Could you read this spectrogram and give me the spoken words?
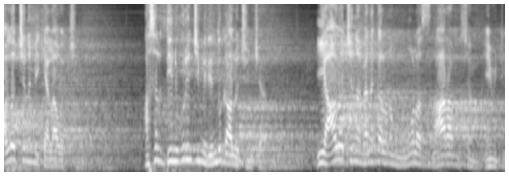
ఆలోచన మీకు ఎలా వచ్చింది? అసలు దీని గురించి మీరు ఎందుకు ఆలోచించారు? ఈ ఆలోచన వెనకాల ఉన్న మూల సారాంశం ఏమిటి?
